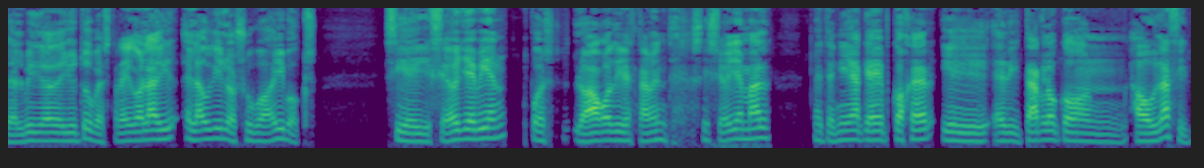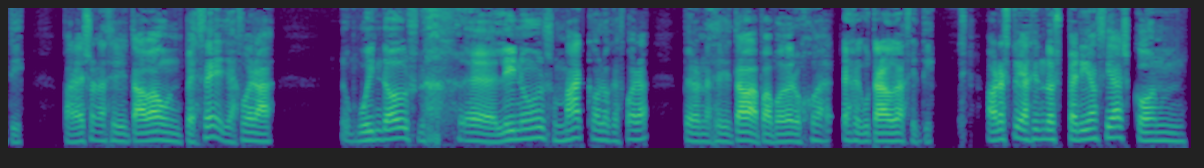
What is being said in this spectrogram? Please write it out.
del vídeo de YouTube, extraigo el, audio y lo subo a iVoox. Si se oye bien, pues lo hago directamente. Si se oye mal, me tenía que coger y editarlo con Audacity. Para eso necesitaba un PC, ya fuera Windows, eh, Linux, Mac o lo que fuera pero necesitaba para poder ejecutar Audacity. Ahora estoy haciendo experiencias con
